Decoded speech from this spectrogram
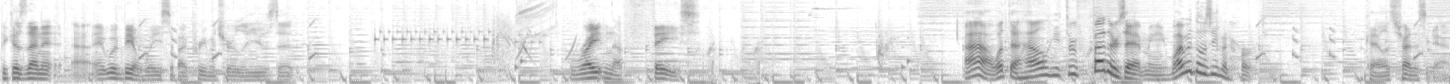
because then it, uh, it would be a waste if I prematurely used it. Right in the face. Ah, what the hell? He threw feathers at me. Why would those even hurt? Okay, let's try this again.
